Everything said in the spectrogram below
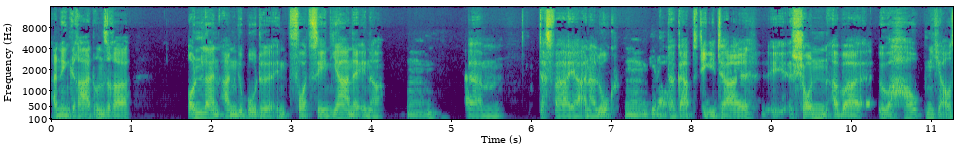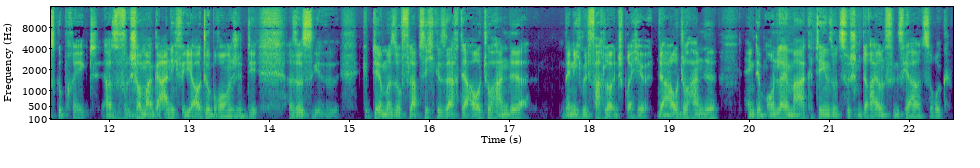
an den Grad unserer Online-Angebote vor zehn Jahren erinnere, mhm. ähm, das war ja analog. Mhm, genau. Da gab es digital äh, schon, aber überhaupt nicht ausgeprägt. Also schon mal gar nicht für die Autobranche. Die, also es gibt ja immer so flapsig gesagt, der Autohandel, wenn ich mit Fachleuten spreche, der mhm. Autohandel hängt im Online-Marketing so zwischen drei und fünf Jahre zurück.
